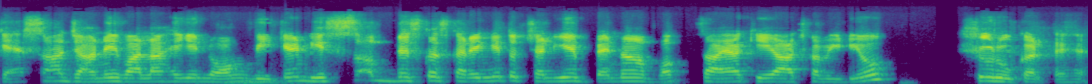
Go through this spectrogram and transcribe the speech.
कैसा जाने वाला है ये लॉन्ग वीकेंड ये सब डिस्कस करेंगे तो चलिए बिना वक्त आया किए आज का वीडियो शुरू करते हैं।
